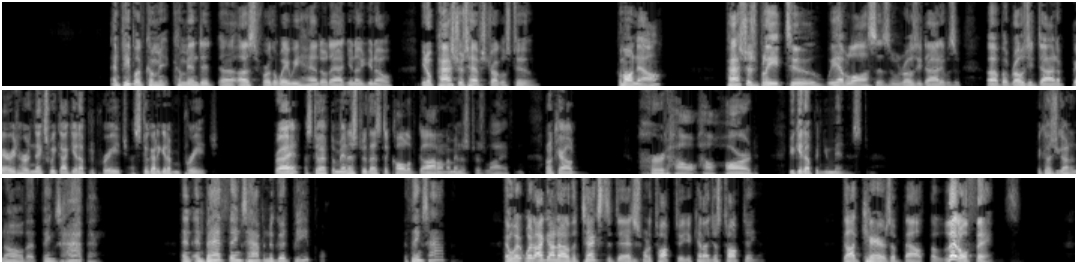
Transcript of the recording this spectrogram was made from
And people have commended uh, us for the way we handled that. You know, you know, you know, pastors have struggles too. Come on now. Pastors bleed too. We have losses. And when Rosie died, it was, uh, but Rosie died. I buried her. Next week I get up to preach. I still got to get up and preach. Right? I still have to minister. That's the call of God on a minister's life. I don't care how hurt, how, how hard you get up and you minister. Because you got to know that things happen. And, and bad things happen to good people. Things happen. And what, what I got out of the text today, I just want to talk to you. Can I just talk to you? God cares about the little things.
